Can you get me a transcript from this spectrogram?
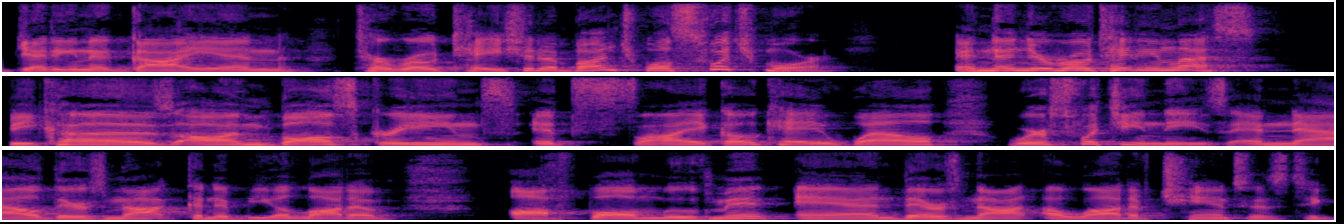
getting a guy in to rotation a bunch? Well, switch more and then you're rotating less because on ball screens it's like okay well we're switching these and now there's not going to be a lot of off ball movement and there's not a lot of chances to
